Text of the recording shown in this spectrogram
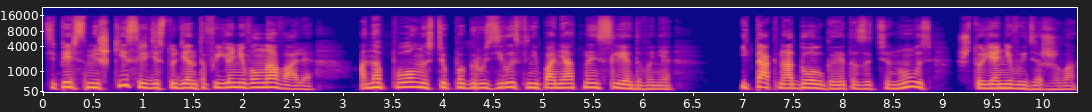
Теперь смешки среди студентов ее не волновали. Она полностью погрузилась в непонятное исследование — и так надолго это затянулось, что я не выдержала.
